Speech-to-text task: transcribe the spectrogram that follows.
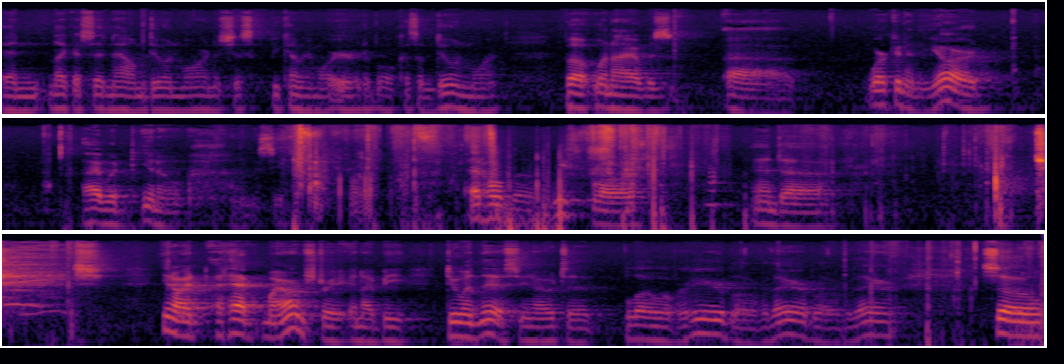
And like I said, now I'm doing more, and it's just becoming more irritable because I'm doing more. But when I was uh, working in the yard, I would, you know, me see. I'd hold the leaf blower, and uh, you know, I'd, I'd have my arm straight, and I'd be doing this, you know, to blow over here, blow over there, blow over there. So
